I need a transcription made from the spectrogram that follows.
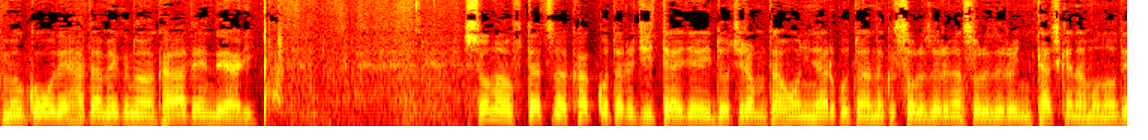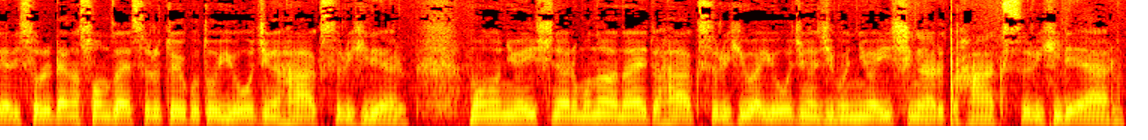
向こうではためくのはカーテンであり、その二つは確固たる実態であり、どちらも他方になることはなく、それぞれがそれぞれに確かなものであり、それらが存在するということを幼児が把握する日である。物には意志なるものはないと把握する日は、幼児が自分には意志があると把握する日である。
